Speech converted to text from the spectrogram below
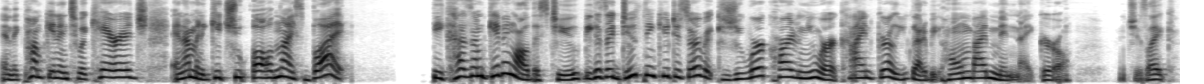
and the pumpkin into a carriage. And I'm gonna get you all nice. But because I'm giving all this to you, because I do think you deserve it, because you work hard and you are a kind girl, you gotta be home by midnight, girl. And she's like,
